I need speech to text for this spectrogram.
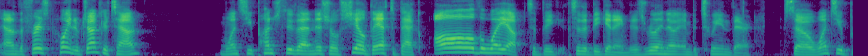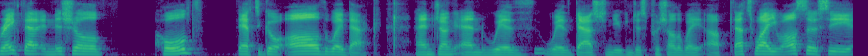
And on the first point of Junkertown, once you punch through that initial shield, they have to back all the way up to be, to the beginning. There's really no in between there. So once you break that initial hold, they have to go all the way back. And junk and with with Bastion, you can just push all the way up. That's why you also see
